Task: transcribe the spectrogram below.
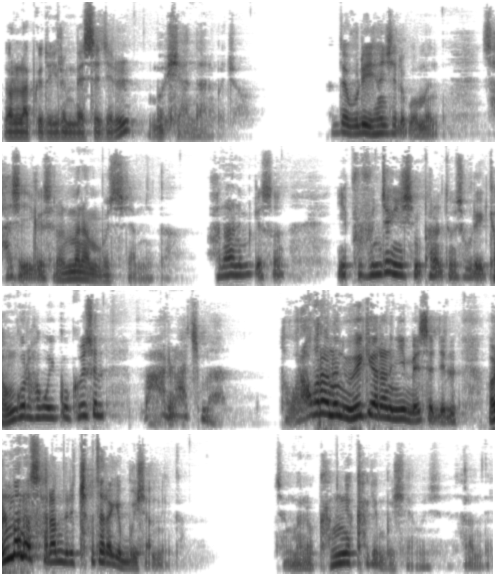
놀랍게도 이런 메시지를 무시한다는 거죠. 근데 우리 현실을 보면 사실 이것을 얼마나 무시합니까? 하나님께서 이 부분적인 심판을 통해서 우리 경고를 하고 있고 그것을 말을 하지만 돌아오라는 회개하라는 이 메시지를 얼마나 사람들이 처절하게 무시합니까? 정말로 강력하게 무시하고 있어요, 사람들이.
